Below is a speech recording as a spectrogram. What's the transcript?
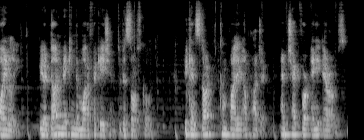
Finally, we are done making the modification to the source code. We can start compiling our project and check for any errors.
